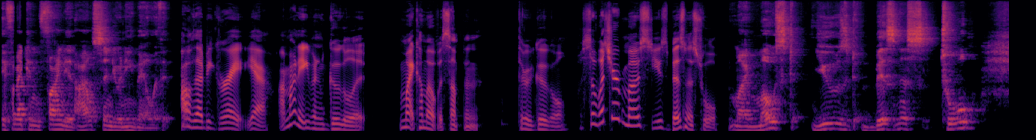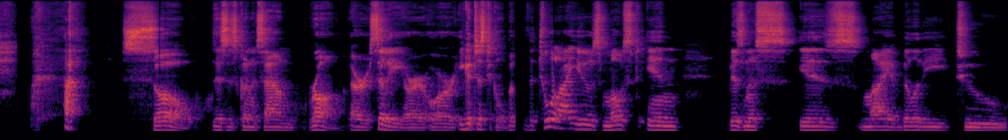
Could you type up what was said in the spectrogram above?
If I can find it, I'll send you an email with it. Oh, that'd be great. Yeah. I might even Google it. Might come up with something through Google. So, what's your most used business tool? My most used business tool? so, this is going to sound wrong or silly or, or egotistical, but the tool I use most in business is my ability to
